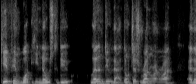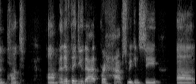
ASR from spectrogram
give him what he knows to do. Let him do that. Don't just run, run, run, and then punt. Um, and if they do that, perhaps we can see uh,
